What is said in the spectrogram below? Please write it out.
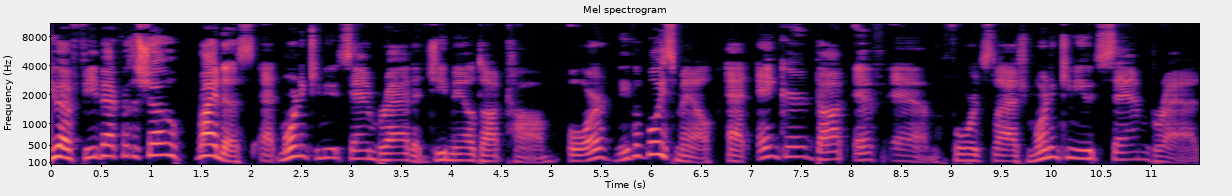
You have feedback for the show? Write us at morningcommutesambrad at gmail.com or leave a voicemail at anchor.fm forward slash morningcommutesambrad.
